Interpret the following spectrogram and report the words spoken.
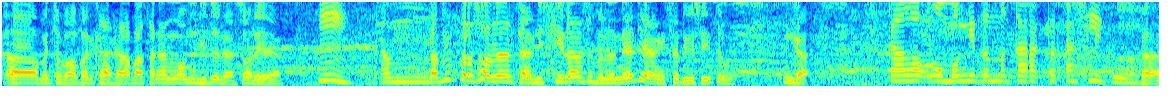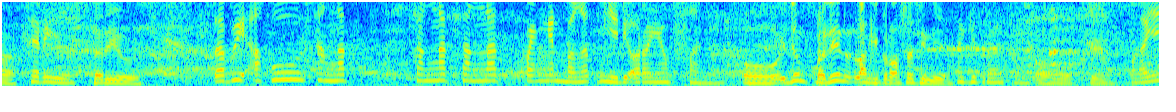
eh, mencoba fun gara-gara pasangan ngomong gitu ya, sorry ya. Hmm, em, Tapi personal dan di sekitar sebenarnya itu yang serius itu. Enggak. kalau ngomongin tentang karakter asliku, Ha-ha. serius. Serius. Tapi aku sangat sangat sangat pengen banget menjadi orang yang fun. Oh, itu berarti lagi proses ini ya? Lagi proses. Oh, Oke. Makanya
